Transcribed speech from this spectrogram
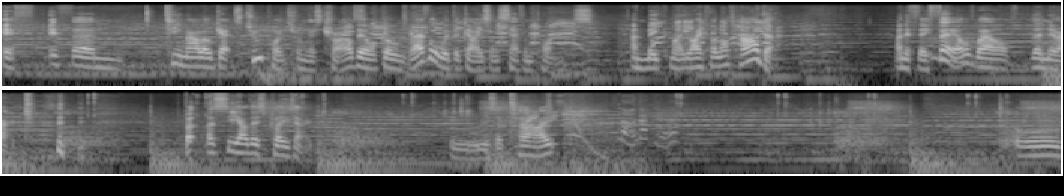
If if um, Team Allo gets 2 points from this trial, they'll go level with the guys on 7 points and make my life a lot harder. And if they fail, well, then they're out. but let's see how this plays out. Ooh, it's a tie. Ooh,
